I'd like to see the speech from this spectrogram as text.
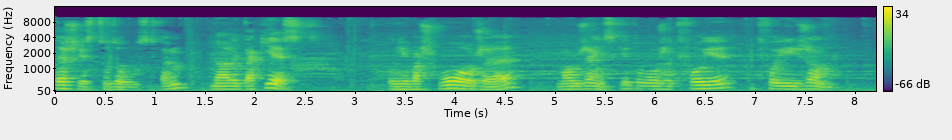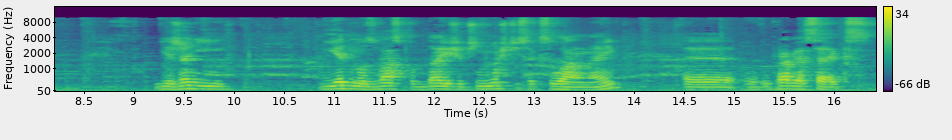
też jest cudzołóstwem, no ale tak jest, ponieważ łoże małżeńskie to łoże twoje i twojej żony. Jeżeli jedno z was poddaje się czynności seksualnej, e, uprawia seks,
